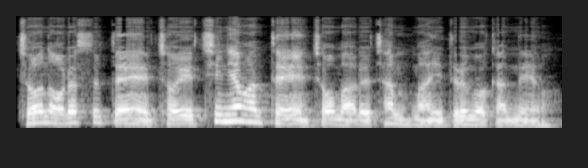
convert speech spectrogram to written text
전 어렸을 때 저희 친형한테 저 말을 참 많이 들은 것 같네요.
